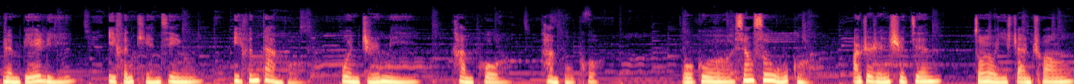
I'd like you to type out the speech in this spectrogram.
忍别离，一分恬静，一分淡泊。问执迷，看破，看不破。不过相思无果，而这人世间，总有一扇窗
